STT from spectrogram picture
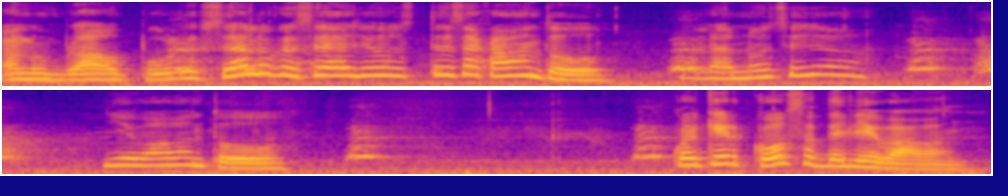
alumbrado público, sea lo que sea, ellos te sacaban todo. En la noche ya llevaban todo. Cualquier cosa te llevaban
